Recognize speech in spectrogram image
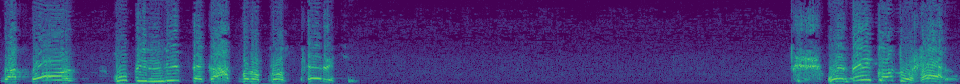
that those who believe the gospel of prosperity, when they go to hell,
